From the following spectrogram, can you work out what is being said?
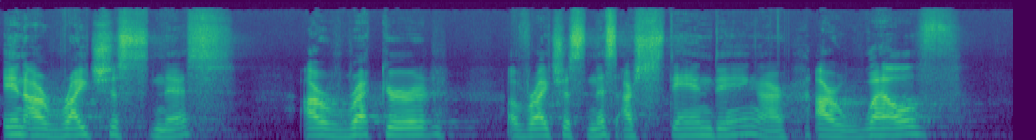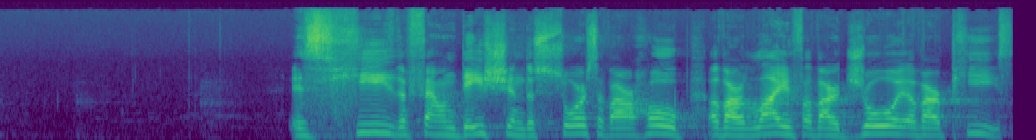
in our righteousness, our record of righteousness, our standing, our, our wealth. Is He the foundation, the source of our hope, of our life, of our joy, of our peace,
